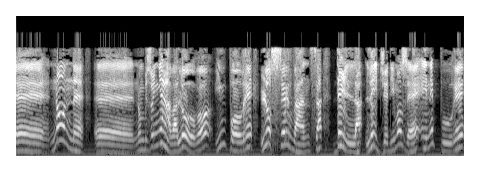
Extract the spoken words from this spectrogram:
eh, non, eh, non, bisognava loro imporre l'osservanza della legge di Mosè e neppure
